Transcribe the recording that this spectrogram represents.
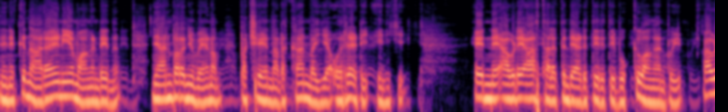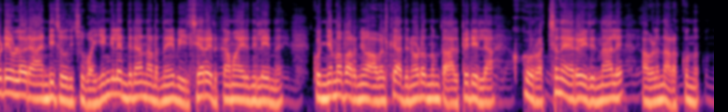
നിനക്ക് നാരായണീയം വാങ്ങണ്ടേന്ന്? ഞാൻ പറഞ്ഞു വേണം പക്ഷേ നടക്കാൻ വയ്യ ഒരടി എനിക്ക്. എന്നെ അവിടെ ആ സ്ഥലത്തിന്റെ അടുത്തിരുത്തി ബുക്ക് വാങ്ങാൻ പോയി. അവിടെയുള്ള ഒരു ആന്റി ചോദിച്ചു വയ്യെങ്കിൽ എന്തിനാ നടന്ന് വീൽ ചെയർ എടുക്കാമായിരുന്നില്ലേ എന്ന് കുഞ്ഞമ്മ പറഞ്ഞു അവൾക്ക് അതിനോടൊന്നും താല്പര്യമില്ല. കുറച്ചു നേരം ഇരുന്നാൽ അവൾ നടക്കുന്നു.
